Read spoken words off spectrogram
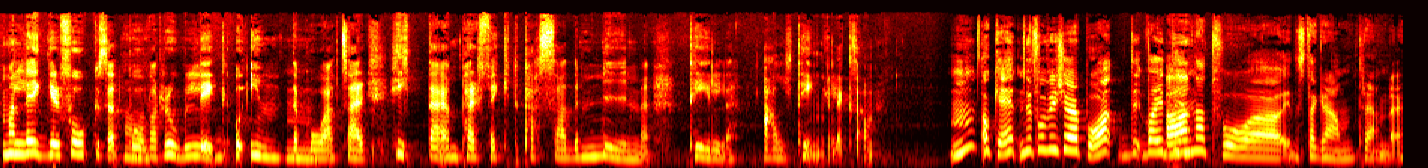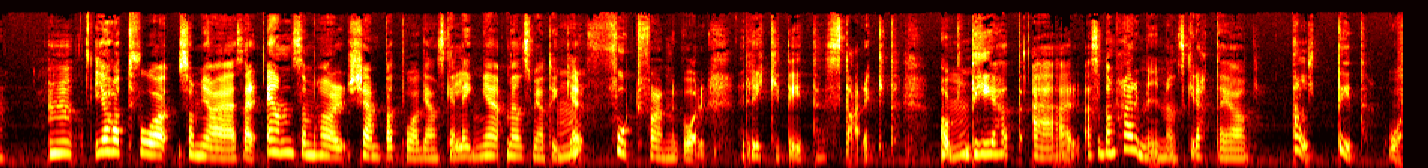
man lägger fokuset på att vara rolig och inte Mm. på att så hitta en perfekt passad meme till allting. Liksom. Mm, Okej, nu får vi köra på. D- vad är Ja. dina två Instagram-trender? Mm, jag har två som jag är så här, en som har kämpat på ganska länge men som jag tycker Mm. fortfarande går riktigt starkt. Och Mm. det är, alltså de här memen skrattar jag alltid åt.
